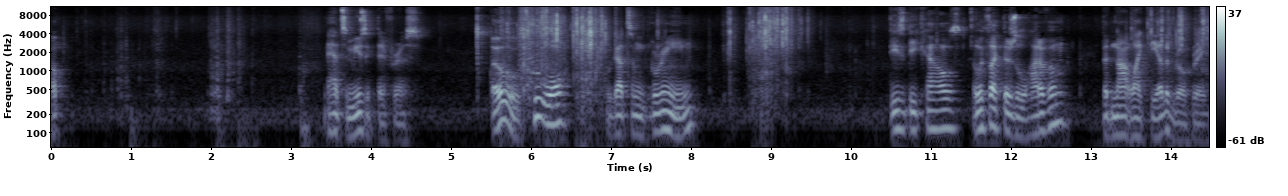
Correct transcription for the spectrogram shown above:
Oh. It had some music there for us. Oh, cool. We got some green. These decals, it looks like there's a lot of them, but not like the other real grade.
